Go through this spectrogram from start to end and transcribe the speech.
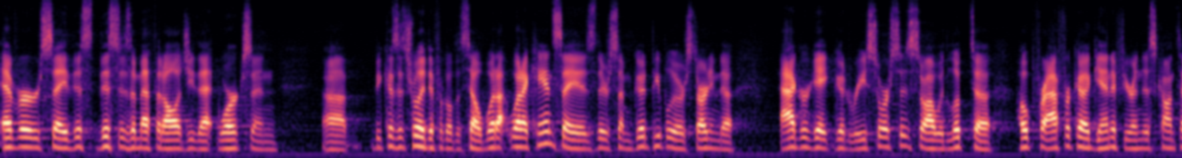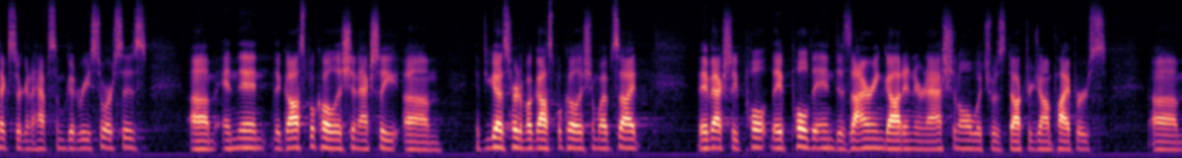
ever say this, this is a methodology that works, and uh, because it's really difficult to tell. What I, what I can say is there's some good people who are starting to aggregate good resources. So I would look to Hope for Africa. Again, if you're in this context, they're going to have some good resources. Um, and then the Gospel Coalition actually, um, if you guys heard of a Gospel Coalition website, they've actually pulled, they've pulled in Desiring God International, which was Dr. John Piper's, um,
